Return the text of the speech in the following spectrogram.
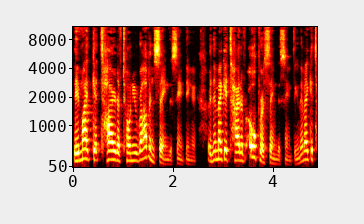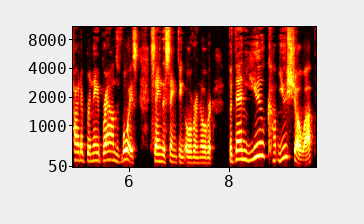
they might get tired of Tony Robbins saying the same thing, or they might get tired of Oprah saying the same thing. They might get tired of Brene Brown's voice saying the same thing over and over. But then you come, you show up,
